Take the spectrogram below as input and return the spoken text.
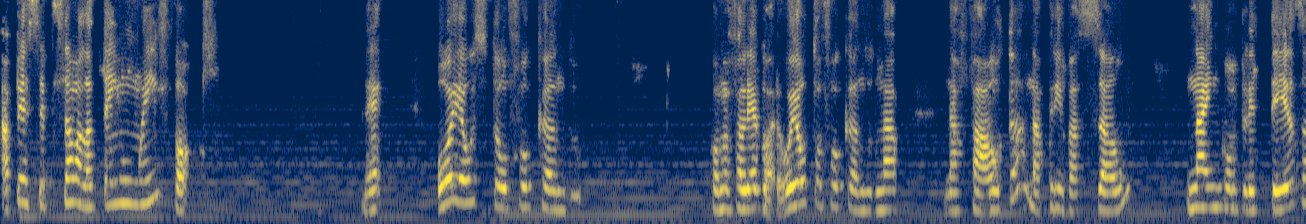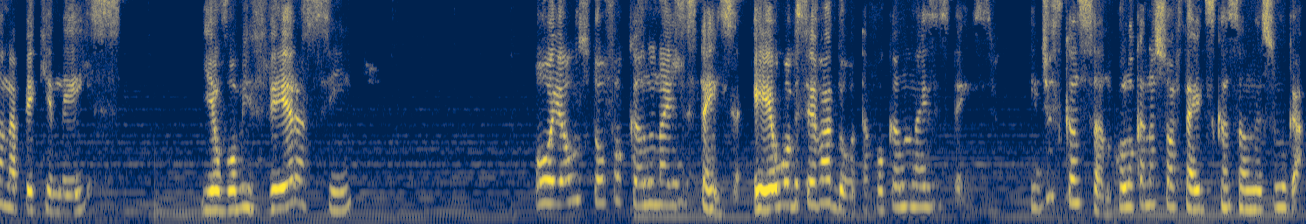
a percepção ela tem um enfoque, né? Ou eu estou focando, como eu falei agora, ou eu estou focando na, na falta, na privação, na incompleteza, na pequenez, e eu vou me ver assim, ou eu estou focando na existência. Eu, observador, está focando na existência e descansando, colocando a sua fé e descansando nesse lugar.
